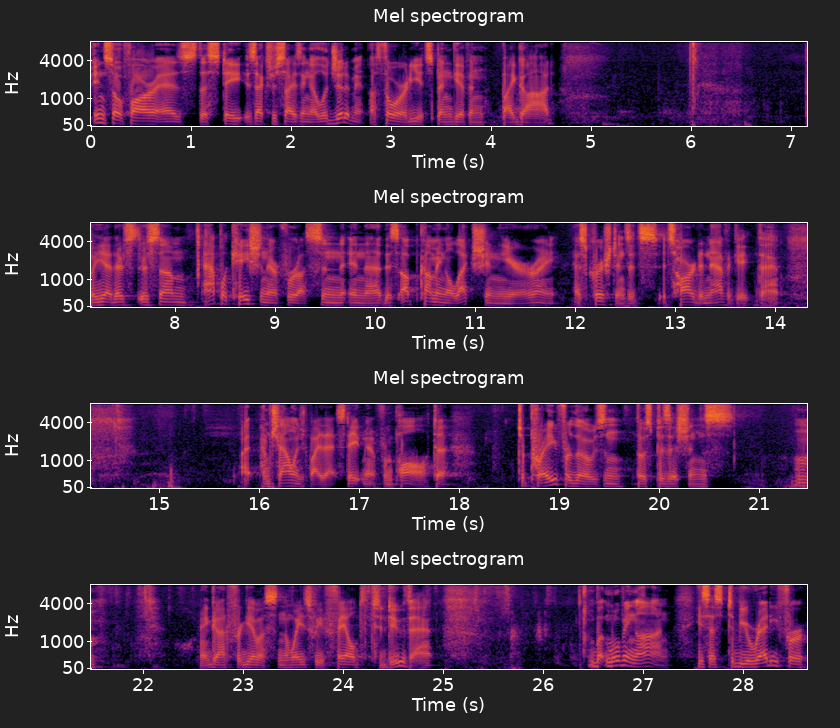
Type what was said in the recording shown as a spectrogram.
insofar as the state is exercising a legitimate authority it's been given by God. but yeah, there's, there's some application there for us in, in uh, this upcoming election year, right? As Christians, it's, it's hard to navigate that. I, I'm challenged by that statement from Paul to, to pray for those in those positions. Hmm. May God forgive us in the ways we've failed to do that. But moving on, he says, to be ready for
